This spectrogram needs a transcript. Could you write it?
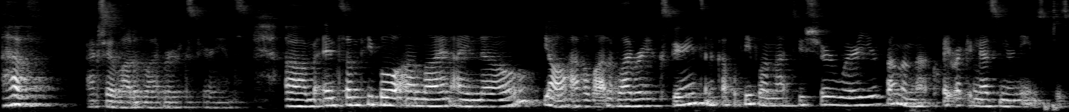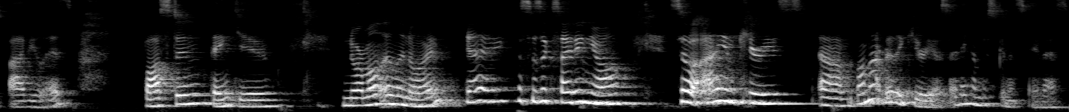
have actually a lot of library experience. Um, and some people online, I know y'all have a lot of library experience, and a couple people, I'm not too sure where you're from. I'm not quite recognizing your names, which is fabulous. Boston, thank you. Normal, Illinois, yay, this is exciting, y'all. So I am curious, um, well, not really curious, I think I'm just gonna say this.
